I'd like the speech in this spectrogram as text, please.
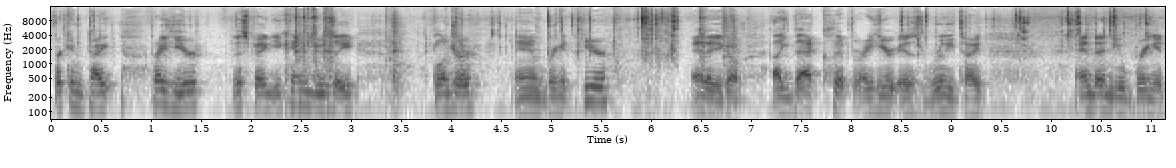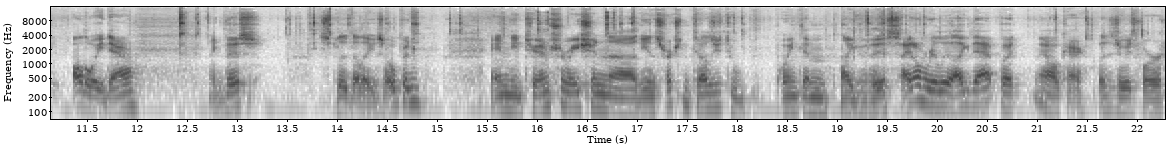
freaking tight right here. This peg, you can use a plunger and bring it here, and there you go. Like that clip right here is really tight. And then you bring it all the way down like this. Split the legs open. And the transformation, uh, the instruction tells you to point them like this. I don't really like that, but yeah, okay. Let's do it for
